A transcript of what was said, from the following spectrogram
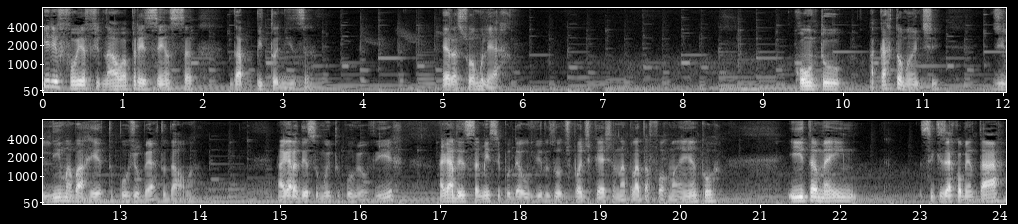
e lhe foi afinal a presença da pitonisa. Era sua mulher. Conto A Cartomante, de Lima Barreto, por Gilberto Dalma. Agradeço muito por me ouvir. Agradeço também se puder ouvir os outros podcasts na plataforma Anchor. E também, se quiser comentar,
